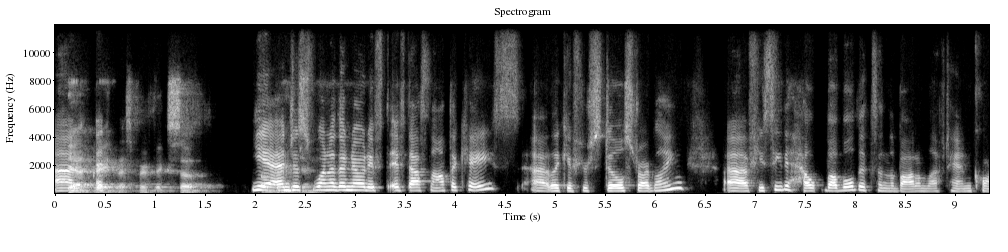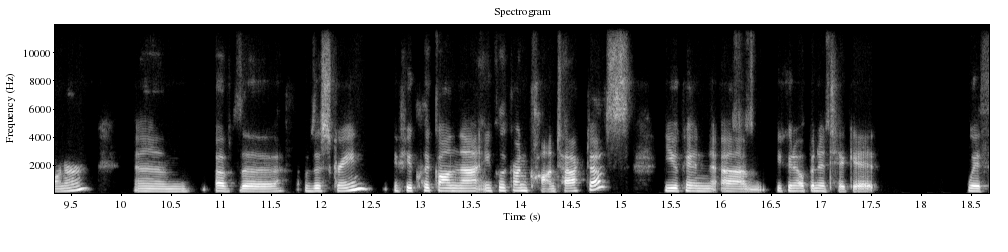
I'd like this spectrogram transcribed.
Um, Yeah, and- great, that's perfect. So, yeah, go and just one other note, if, if that's not the case, uh, like if you're still struggling, uh, if you see the help bubble that's in the bottom left-hand corner um, of the, of the screen, if you click on that and you click on contact us, you can, um, you can open a ticket with,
